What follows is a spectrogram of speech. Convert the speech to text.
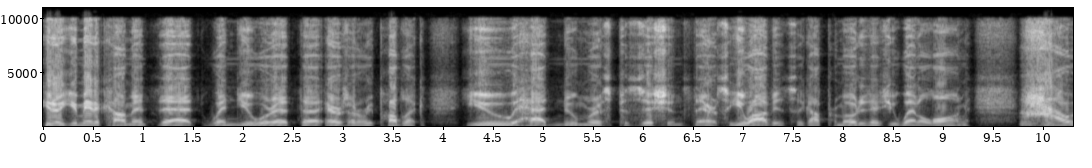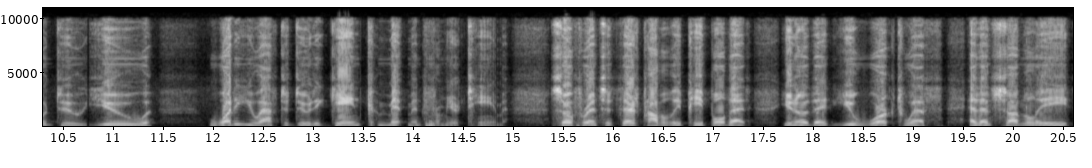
You know, you made a comment that when you were at the Arizona Republic, you had numerous positions there, so you obviously got promoted as you went along. Mm-hmm. How do you what do you have to do to gain commitment from your team? So for instance, there's probably people that, you know, that you worked with and then suddenly,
